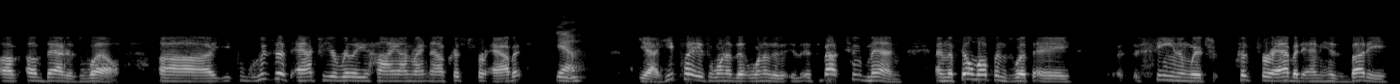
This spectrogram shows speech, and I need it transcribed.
of, of that as well. Uh, who's this actor you're really high on right now? Christopher Abbott. Yeah. Yeah, he plays one of the one of the. It's about two men, and the film opens with a scene in which Christopher Abbott and his buddy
